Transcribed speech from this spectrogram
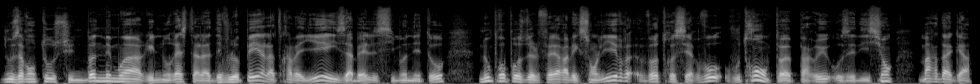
Nous avons tous une bonne mémoire, il nous reste à la développer, à la travailler, et Isabelle Simonetto nous propose de le faire avec son livre Votre cerveau vous trompe, paru aux éditions Mardaga.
